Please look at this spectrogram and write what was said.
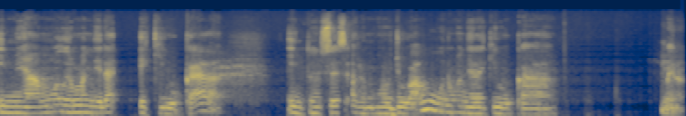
y me amo de una manera equivocada. Entonces, a lo mejor yo amo de una manera equivocada. Bueno,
